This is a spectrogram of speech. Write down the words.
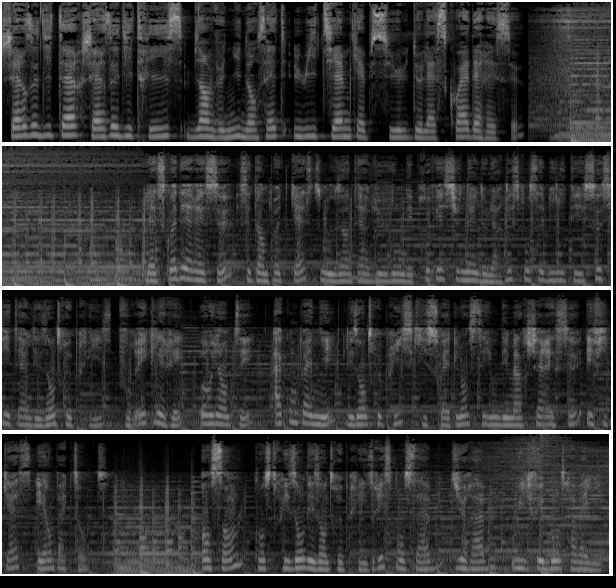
Chers auditeurs, chères auditrices, bienvenue dans cette huitième capsule de la Squad RSE. La Squad RSE, c'est un podcast où nous interviewons des professionnels de la responsabilité sociétale des entreprises pour éclairer, orienter, accompagner les entreprises qui souhaitent lancer une démarche RSE efficace et impactante. Ensemble, construisons des entreprises responsables, durables, où il fait bon travailler.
